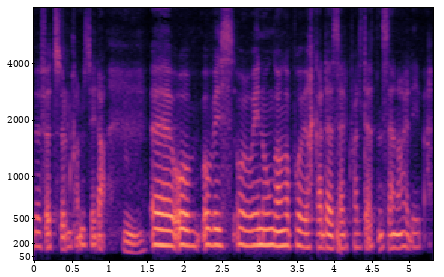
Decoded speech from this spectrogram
ved fødselen, kan du si. da. Eh, og, og, hvis, og i noen ganger påvirker det selvkvaliteten senere i livet.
